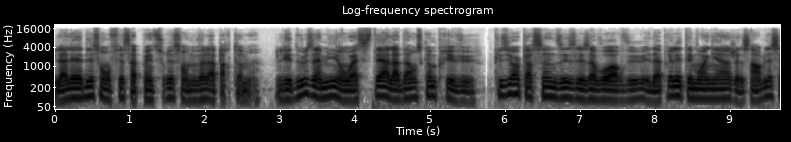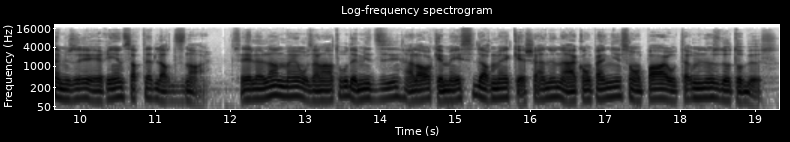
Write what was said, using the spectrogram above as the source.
Il allait aider son fils à peinturer son nouvel appartement. Les deux amis ont assisté à la danse comme prévu. Plusieurs personnes disent les avoir vus et d'après les témoignages, elles semblaient s'amuser et rien ne sortait de l'ordinaire. C'est le lendemain aux alentours de midi, alors que Macy dormait, que Shannon a accompagné son père au terminus d'autobus.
